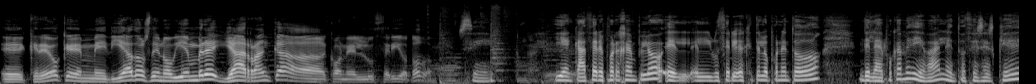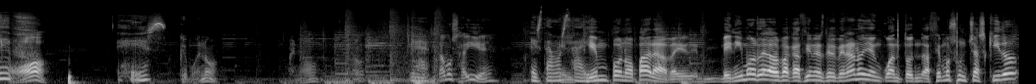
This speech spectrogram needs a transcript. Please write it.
eh, creo que en mediados de noviembre ya arranca con el lucerío todo. Sí. Y en Cáceres, por ejemplo, el, el lucerío es que te lo ponen todo de la época medieval, entonces es que ¡Oh! es... ¡Qué bueno! Bueno. Claro, estamos ahí, ¿eh? estamos el ahí. tiempo no para. Ve- Venimos de las vacaciones del verano y en cuanto hacemos un chasquido,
